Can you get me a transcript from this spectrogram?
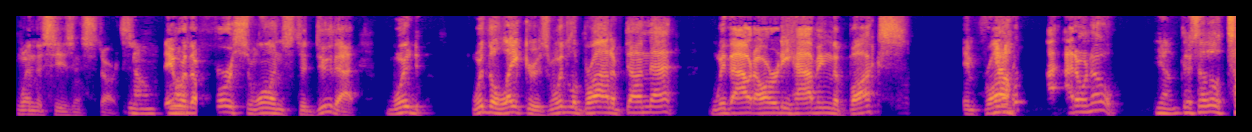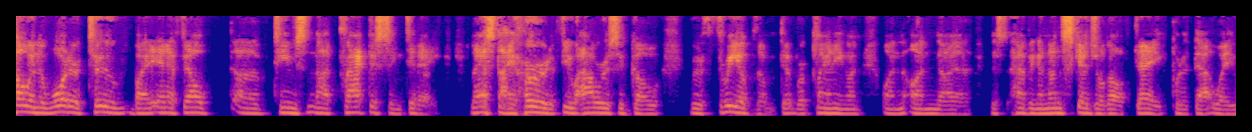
when the season starts. No, They were the first ones to do that. Would would the Lakers, would LeBron have done that without already having the Bucks in front of him? I, I don't know. Yeah, there's a little toe in the water too by NFL uh, teams not practicing today. Last I heard a few hours ago, there were three of them that were planning on on on uh, having an unscheduled off day. Put it that way,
